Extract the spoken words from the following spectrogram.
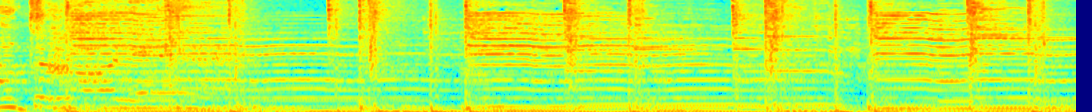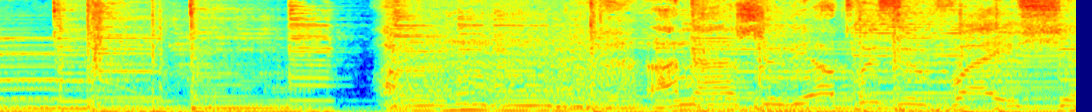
сапфировом троне. Она живет вызывающе,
